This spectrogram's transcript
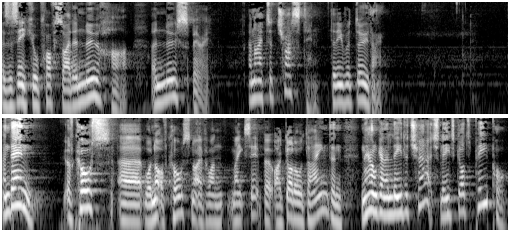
as Ezekiel prophesied, a new heart, a new spirit. And I had to trust Him that He would do that. And then, of course, uh, well, not of course, not everyone makes it, but I got ordained and now I'm going to lead a church, lead God's people.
